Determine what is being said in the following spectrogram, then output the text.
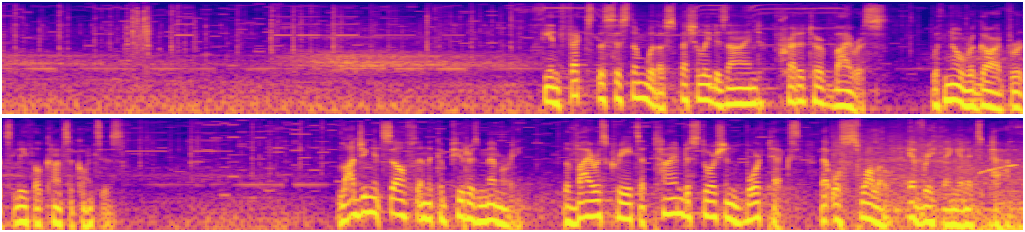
He infects the system with a specially designed predator virus, with no regard for its lethal consequences. Lodging itself in the computer's memory, the virus creates a time distortion vortex that will swallow everything in its path.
